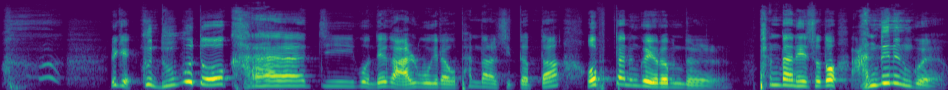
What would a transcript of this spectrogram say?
이렇게 그 누구도 가라지고 내가 알고이라고 판단할 수 있다 없다 없다는 거예요, 여러분들. 판단해서도 안 되는 거예요.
